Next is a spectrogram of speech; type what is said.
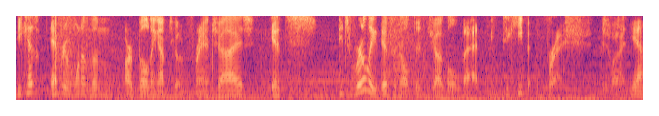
because every one of them are building up to a franchise, it's it's really difficult to juggle that to keep it fresh is what I. Yeah.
